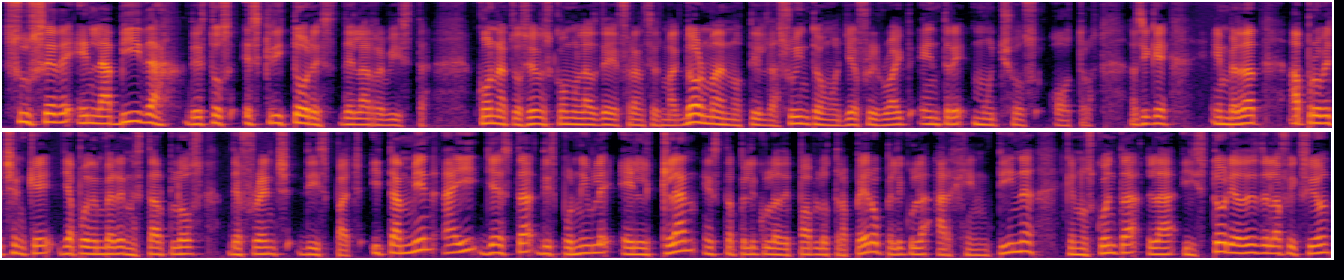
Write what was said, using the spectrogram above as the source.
sucede en la vida de estos escritores de la revista, con actuaciones como las de Frances McDormand o Tilda Swinton o Jeffrey Wright, entre muchos otros. Así que en verdad, aprovechen que ya pueden ver en Star Plus The French Dispatch. Y también ahí ya está disponible El Clan, esta película de Pablo Trapero, película argentina que nos cuenta la historia desde la ficción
